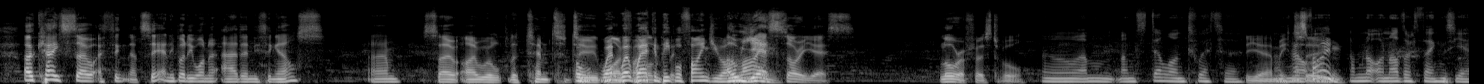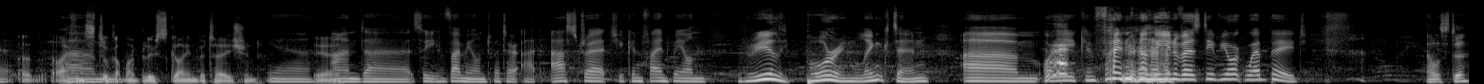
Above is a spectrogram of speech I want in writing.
Okay, so I think that's it. Anybody want to add anything else? Um, so I will attempt to do. Oh, where, my where, where final can people bit. find you online? Oh yes, sorry, yes. Laura, first of all. oh, I'm I'm still on Twitter. Yeah, me I'm too. not, fine. I'm not on other things yet. Uh, I haven't still Um, got my blue sky invitation. Yeah. Yeah. And uh, so you can find me on Twitter at Astret. You can find me on really boring LinkedIn. Um, or you can find me on the University of York webpage. Alistair?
